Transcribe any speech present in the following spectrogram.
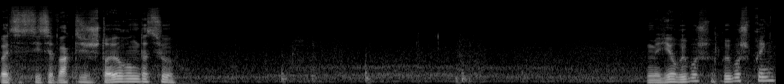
Was ist diese wackelige Steuerung dazu? Können wir hier rüber, rüberspringen?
